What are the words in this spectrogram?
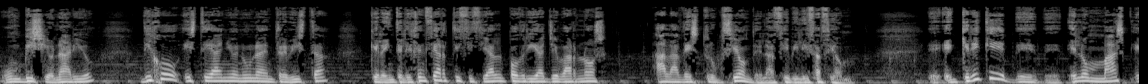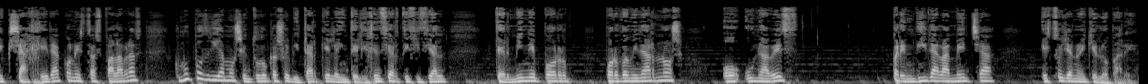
un visionario, dijo este año en una entrevista que la inteligencia artificial podría llevarnos a la destrucción de la civilización. Eh, eh, ¿Cree que Elon Musk exagera con estas palabras? ¿Cómo podríamos, en todo caso, evitar que la inteligencia artificial termine por, por dominarnos o una vez prendida la mecha, esto ya no hay quien lo pare?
